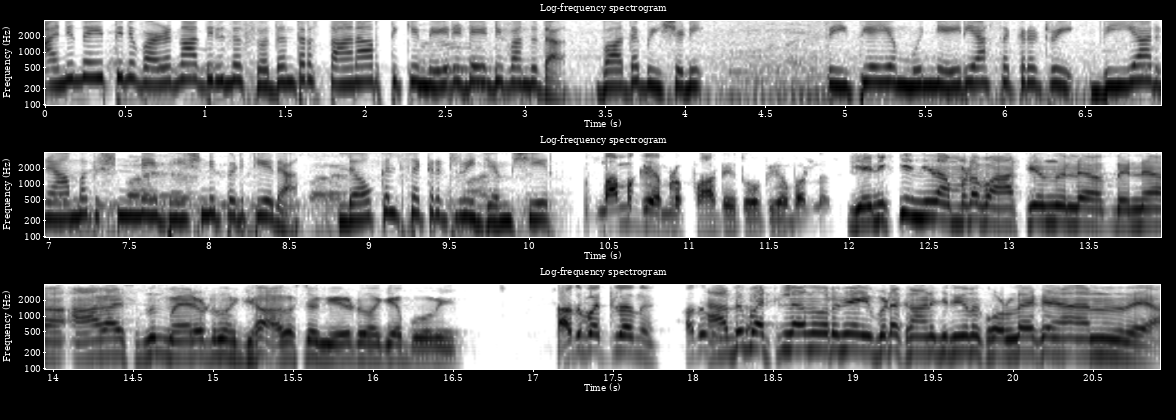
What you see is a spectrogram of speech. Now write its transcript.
അനുനയത്തിന് വഴങ്ങാതിരുന്ന സ്വതന്ത്ര സ്ഥാനാർത്ഥിക്ക് നേരിടേണ്ടി വന്നത് വധഭീഷണി. സി പി ഐ എം മുൻ ഏരിയ സെക്രട്ടറി വി ആർ രാമകൃഷ്ണനെ ഭീഷണിപ്പെടുത്തിയത് ലോക്കൽ സെക്രട്ടറി ജംഷീർ. നമുക്ക് നമ്മുടെ പാർട്ടിയെ തോപ്പിക്കാൻ പാടില്ല. എനിക്ക് ഇനി നമ്മുടെ പാർട്ടിയൊന്നുമില്ല. പിന്നെ ആകാശത്ത് മേലോട്ട് നോക്കിയാൽ ആകാശം കീഴോട്ട് നോക്കിയാൽ ഭൂമി. അത് പറ്റില്ലെന്ന്. അത് പറ്റില്ല. എന്ന് പറഞ്ഞാൽ ഇവിടെ കാണിച്ചിരിക്കുന്ന കൊള്ളയൊക്കെ ഞാൻ അറിയാ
